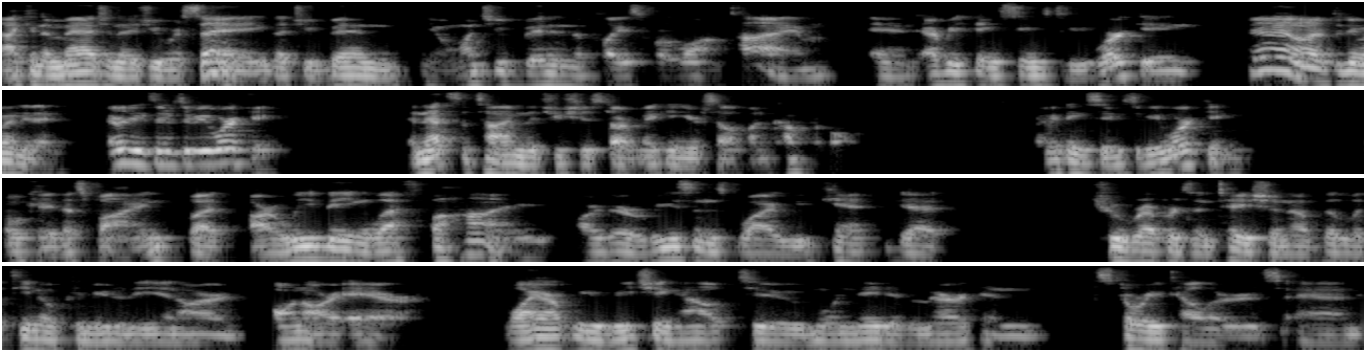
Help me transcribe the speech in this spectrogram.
I can imagine as you were saying that you've been you know once you've been in the place for a long time and everything seems to be working yeah, i don't have to do anything. Everything seems to be working. And that's the time that you should start making yourself uncomfortable. Everything seems to be working okay, that's fine. But are we being left behind? Are there reasons why we can't get true representation of the Latino community in our on our air? Why aren't we reaching out to more Native American storytellers? And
